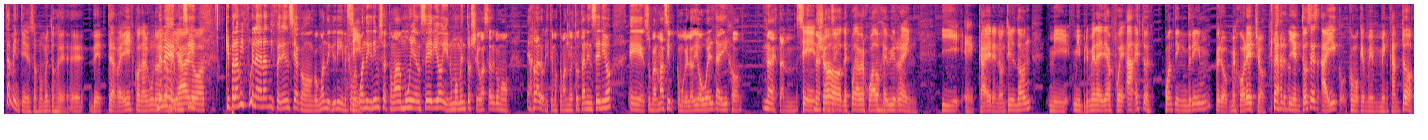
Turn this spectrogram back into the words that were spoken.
también tiene esos momentos de, de te reís con alguno de, los diálogos. Que para mí fue la gran diferencia con, con Quantic Dream. Es como que Quantic Dream se tomaba muy en serio y en un momento llegó a ser como. Es raro que estemos tomando esto tan en serio. Eh, Supermassive como que lo dio vuelta y dijo. No es tan. Sí, yo después de haber jugado Heavy Rain y eh, caer en Until Dawn, mi, mi primera idea fue: ah, esto es Quantum Dream, pero mejor hecho. Claro. Y entonces ahí como que me, encantó.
